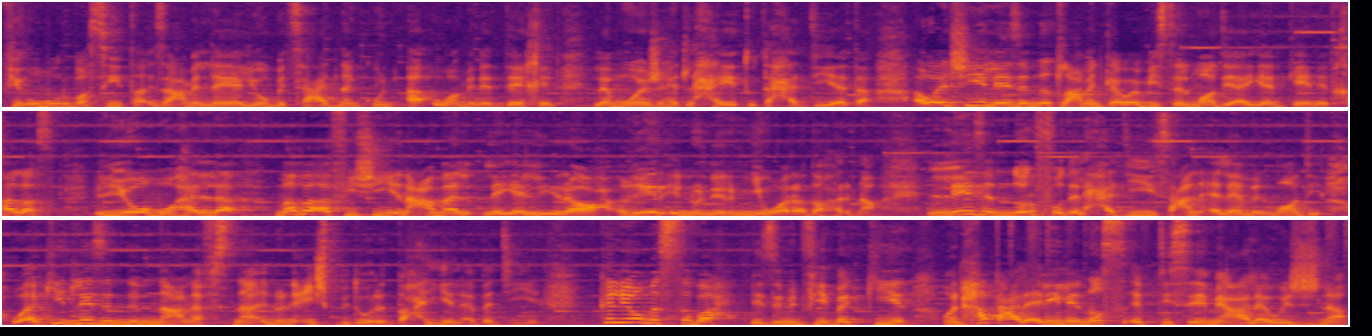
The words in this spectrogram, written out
في أمور بسيطة إذا عملناها اليوم بتساعدنا نكون أقوى من الداخل لمواجهة الحياة وتحدياتها. أول شيء لازم نطلع من كوابيس الماضي ايا كانت. خلص اليوم وهلأ ما بقى في شيء ينعمل ليلي راح غير إنه نرميه ورا ظهرنا. لازم نرفض الحديث عن آلام الماضي. وأكيد لازم نمنع نفسنا إنه نعيش بدور الضحية الأبدية. كل يوم الصبح لازم نفيق بكير ونحط على القليله نص ابتسامة على وجهنا.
